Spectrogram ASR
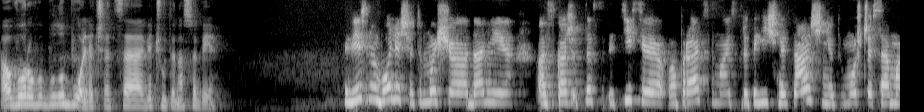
ворогу було боляче це відчути на собі. Звісно, боляче, тому що дані а, скажу, це ці всі операції мають стратегічне значення, тому що саме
